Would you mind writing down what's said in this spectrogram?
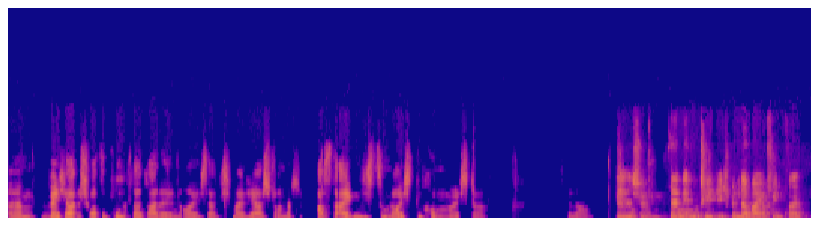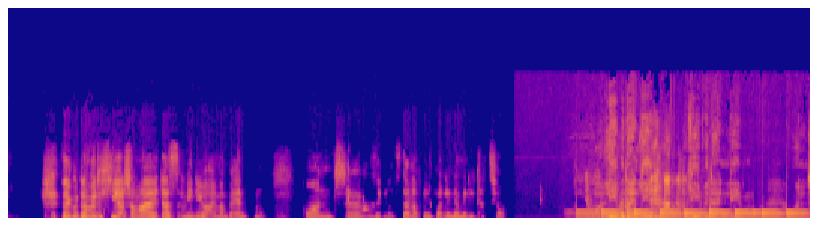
ähm, welcher schwarze Punkt da gerade in euch, sag ich mal, herrscht und was da eigentlich zum Leuchten kommen möchte. Genau. Sehr, sehr schön. Sehr eine gute Idee. Ich bin dabei auf jeden Fall. Sehr gut. Dann würde ich hier schon mal das Video einmal beenden und äh, wir sehen uns dann auf jeden Fall in der Meditation. Jawohl. Lebe dein Leben, liebe dein Leben und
